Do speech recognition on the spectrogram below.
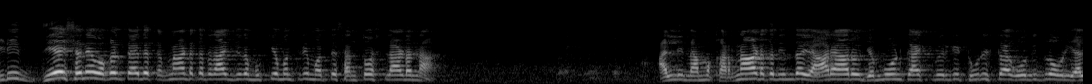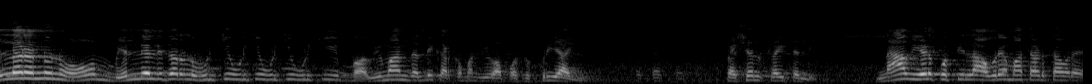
ಇಡೀ ದೇಶನೇ ಹೊಗಳ್ತಾ ಇದೆ ಕರ್ನಾಟಕದ ರಾಜ್ಯದ ಮುಖ್ಯಮಂತ್ರಿ ಮತ್ತು ಸಂತೋಷ್ ಲಾಡನ್ನ. ಅಲ್ಲಿ ನಮ್ಮ ಕರ್ನಾಟಕದಿಂದ ಯಾರ್ಯಾರು ಜಮ್ಮು ಆ್ಯಂಡ್ ಕಾಶ್ಮೀರ್ಗೆ ಟೂರಿಸ್ಟ್ ಆಗಿ ಹೋಗಿದ್ರು ಅವ್ರು ಎಲ್ಲರನ್ನೂ ಎಲ್ಲೆಲ್ಲಿದ್ದಾರಲ್ಲ ಹುಡುಕಿ ಹುಡುಕಿ ಹುಡುಕಿ ಹುಡುಕಿ ವಿಮಾನದಲ್ಲಿ ಕರ್ಕೊಂಬಂದ್ವಿ ವಾಪಸ್ಸು ಫ್ರೀಯಾಗಿ ಸ್ಪೆಷಲ್ ಫ್ಲೈಟಲ್ಲಿ ನಾವು ಹೇಳ್ಕೊಟ್ಟಿಲ್ಲ ಅವರೇ ಮಾತಾಡ್ತಾವ್ರೆ.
